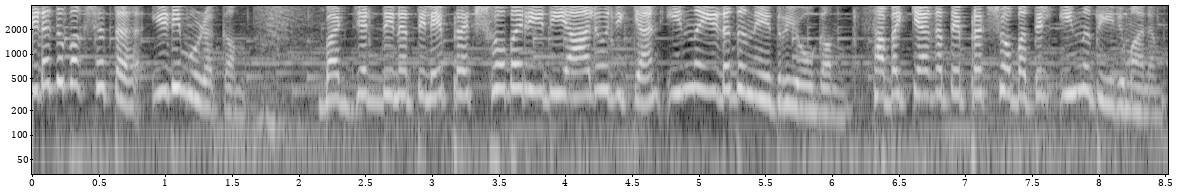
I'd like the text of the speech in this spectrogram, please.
ഇടതുപക്ഷത്ത് ഇടിമുഴക്കം. ബഡ്ജറ്റ് ദിനത്തിലെ പ്രക്ഷോഭ രീതി ആലോചിക്കാൻ ഇന്ന് ഇടതു നേതൃയോഗം. സഭയ്ക്കകത്തെ പ്രക്ഷോഭത്തിൽ ഇന്ന് തീരുമാനം.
